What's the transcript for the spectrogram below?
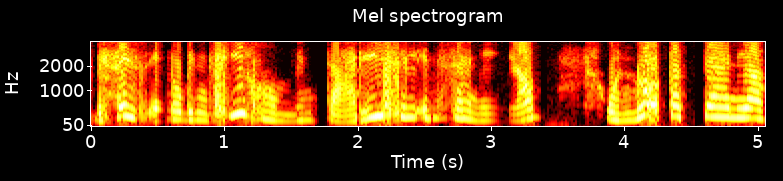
بحيث أنه بنفيهم من تعريف الإنسانية. والنقطة الثانية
